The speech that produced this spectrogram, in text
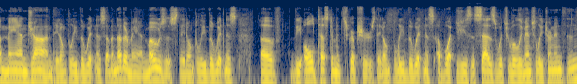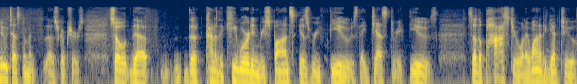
a man, John. They don't believe the witness of another man, Moses. They don't believe the witness of the Old Testament scriptures. They don't believe the witness of what Jesus says, which will eventually turn into the New Testament uh, scriptures. So the the kind of the key word in response is refuse. They just refuse. So the posture, what I wanted to get to,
